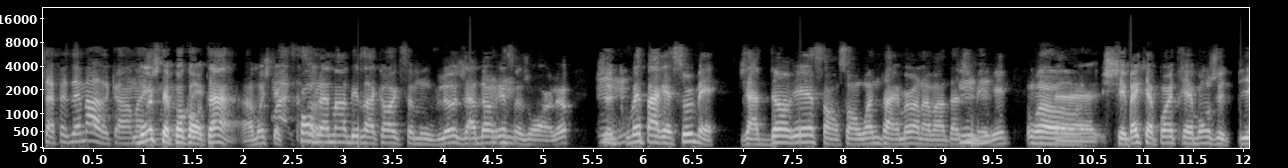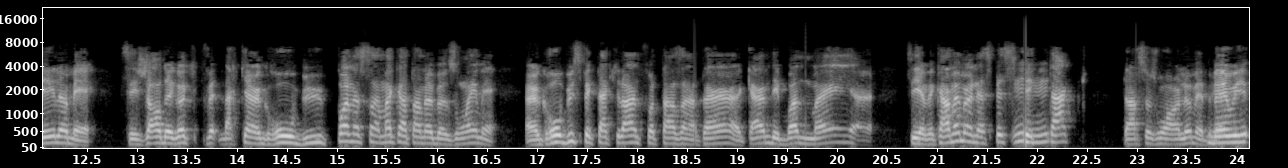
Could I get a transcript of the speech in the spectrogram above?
ça faisait mal quand même. Moi, je n'étais pas content. Ah, moi, j'étais complètement en désaccord avec ce move-là. J'adorais mm-hmm. ce joueur-là. Je le mm-hmm. trouvais paresseux, mais j'adorais son, son one-timer en avantage numérique. Euh, je sais bien qu'il n'y a pas un très bon jeu de pied, là, mais c'est le genre de gars qui peut te marquer un gros but, pas nécessairement quand on a besoin, mais un gros but spectaculaire une fois de temps en temps, euh, quand même des bonnes mains. Euh, il y avait quand même un aspect mhm. spectacle dans ce joueur-là, mais ben oui.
